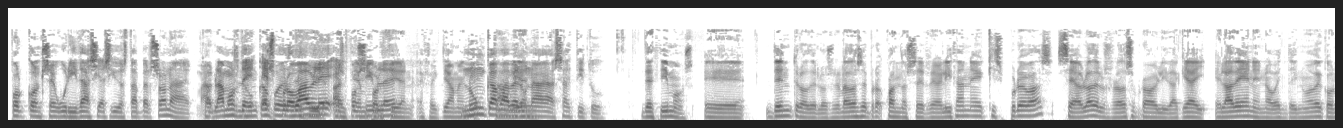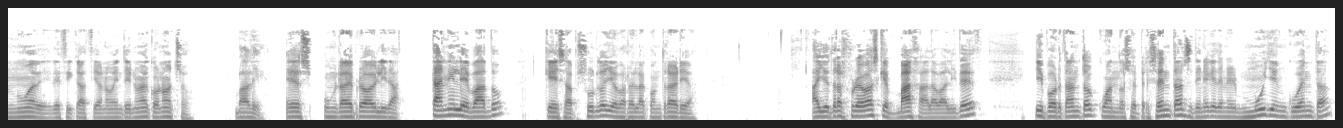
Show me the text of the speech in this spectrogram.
por con seguridad si ha sido esta persona. Hablamos de es probable, es posible. Efectivamente. Nunca va a haber una exactitud. Decimos, eh, dentro de los grados de... Cuando se realizan X pruebas, se habla de los grados de probabilidad que hay. El ADN 99,9 de eficacia, 99,8. Vale, es un grado de probabilidad tan elevado que es absurdo llevarle la contraria. Hay otras pruebas que baja la validez y por tanto cuando se presentan se tiene que tener muy en cuenta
